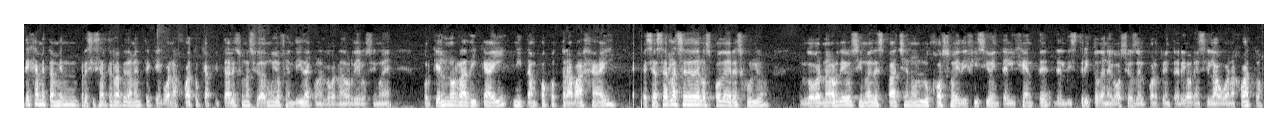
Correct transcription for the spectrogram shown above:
Déjame también precisarte rápidamente que Guanajuato Capital es una ciudad muy ofendida con el gobernador Diego Sinué, porque él no radica ahí ni tampoco trabaja ahí. Pese a ser la sede de los poderes, Julio, el gobernador Diego Sinué despacha en un lujoso edificio inteligente del distrito de negocios del puerto interior en Silao, Guanajuato. No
